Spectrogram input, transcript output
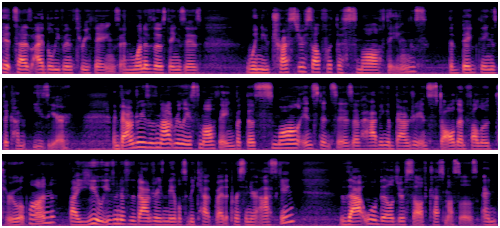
it says, I believe in three things. And one of those things is when you trust yourself with the small things, the big things become easier. And boundaries is not really a small thing, but the small instances of having a boundary installed and followed through upon by you, even if the boundary isn't able to be kept by the person you're asking, that will build your self trust muscles. And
